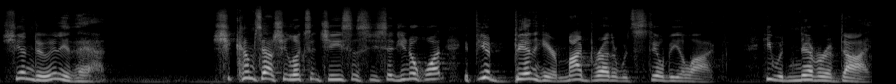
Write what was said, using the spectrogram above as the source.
She didn't do any of that. She comes out, she looks at Jesus, she said, You know what? If you had been here, my brother would still be alive. He would never have died.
